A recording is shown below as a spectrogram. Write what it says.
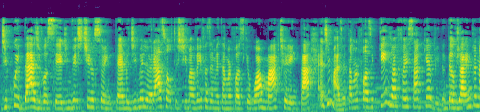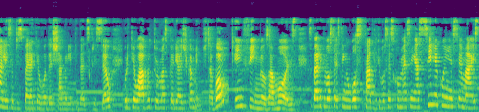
de cuidar de você, de investir no seu interno, de melhorar a sua autoestima, vem fazer metamorfose que eu vou amar te orientar. É demais. Metamorfose, quem já fez sabe que é vida. Então já entra na lista de espera que eu vou deixar no link da descrição, porque eu abro turmas periodicamente, tá bom? Enfim, meus amores, espero que vocês tenham gostado, que vocês comecem a se reconhecer mais,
